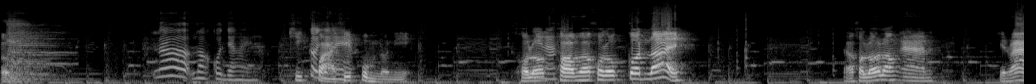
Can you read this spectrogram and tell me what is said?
เออแล้วเรากดยังไงอะคลิกกดขวายังไงอะที่ปุ่มตัวนี้โคโรนี่นะพร้อมแล้วโคโรกดเลย แล้วโคโรลองอ่านเห็นว่า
